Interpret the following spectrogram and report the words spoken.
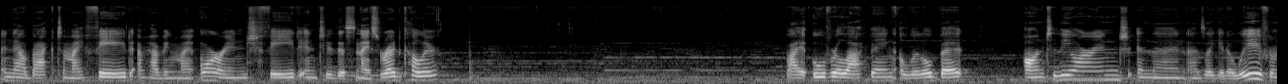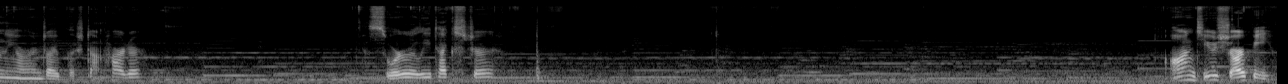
And now back to my fade. I'm having my orange fade into this nice red color. By overlapping a little bit onto the orange and then as I get away from the orange I push down harder. Swirly texture. On to Sharpie.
